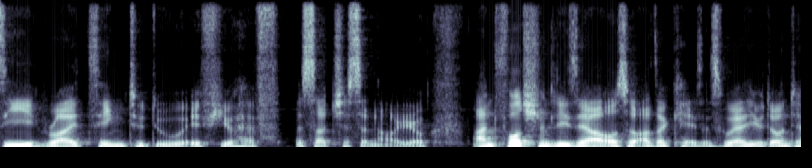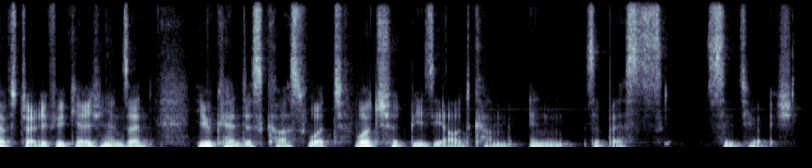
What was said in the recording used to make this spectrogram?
the right thing to do if you have such a scenario. Unfortunately, there are also other cases where you don't have stratification and then you can discuss what, what should be the outcome in the best situation.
